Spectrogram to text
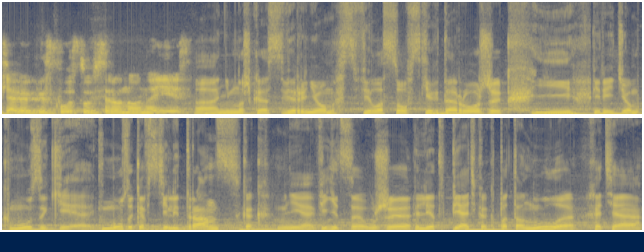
тяга к искусству все равно она есть. А, немножко свернем с философских дорожек и перейдем к музыке. Музыка в стиле транс, как мне видится, уже лет пять как потонула, хотя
